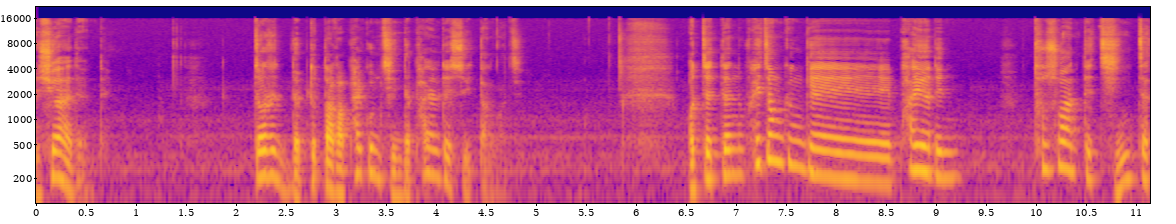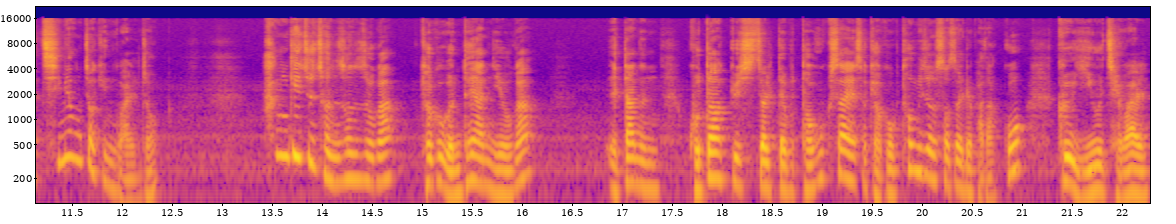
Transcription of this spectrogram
쉬어야 되는데. 쩔을 냅뒀다가 팔꿈치인데 파열될 수 있다는 거지. 어쨌든 회전근개 파열인 투수한테 진짜 치명적인 거 알죠? 한기주 전 선수가 결국 은퇴한 이유가 일단은 고등학교 시절 때부터 혹사해서 결국 토미존 서저리를 받았고 그 이후 재활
